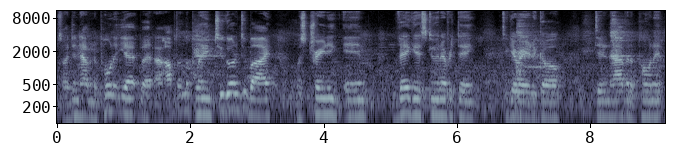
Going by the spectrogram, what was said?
So I didn't have an opponent yet, but I hopped on the plane to go to Dubai, was training in Vegas, doing everything to get ready to go. Didn't have an opponent.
